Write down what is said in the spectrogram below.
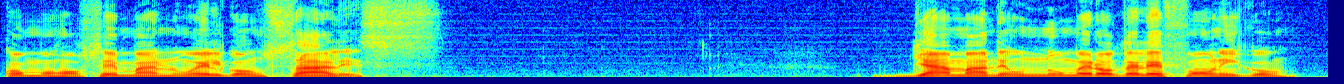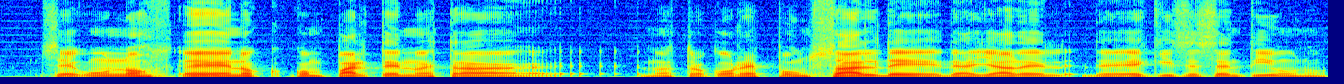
como José Manuel González, llama de un número telefónico, según nos, eh, nos comparte nuestra, nuestro corresponsal de, allá de, de X61,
